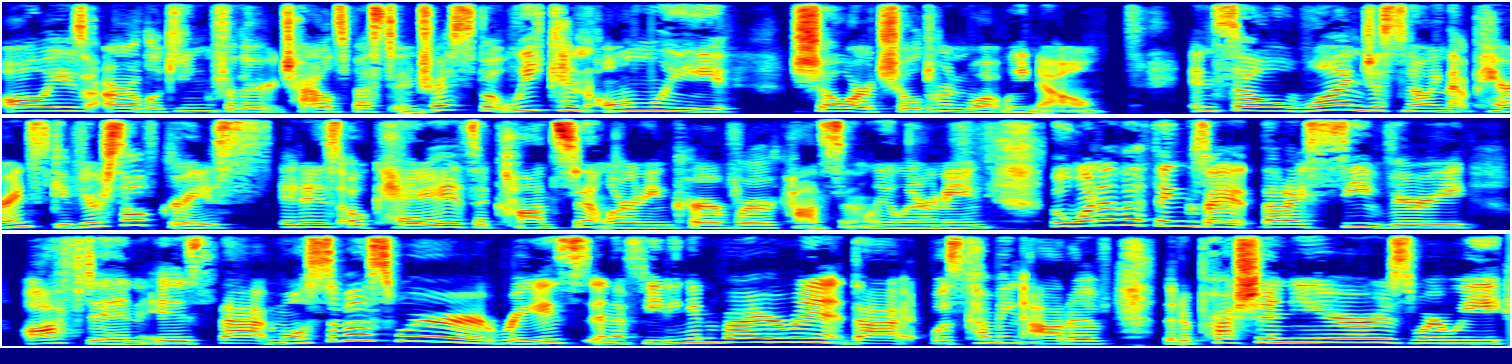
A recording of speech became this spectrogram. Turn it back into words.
always are looking for their child's best interest, but we can only show our children what we know. And so, one, just knowing that parents give yourself grace. It is okay. It's a constant learning curve. We're constantly learning. But one of the things I, that I see very often is that most of us were raised in a feeding environment that was coming out of the depression years where we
